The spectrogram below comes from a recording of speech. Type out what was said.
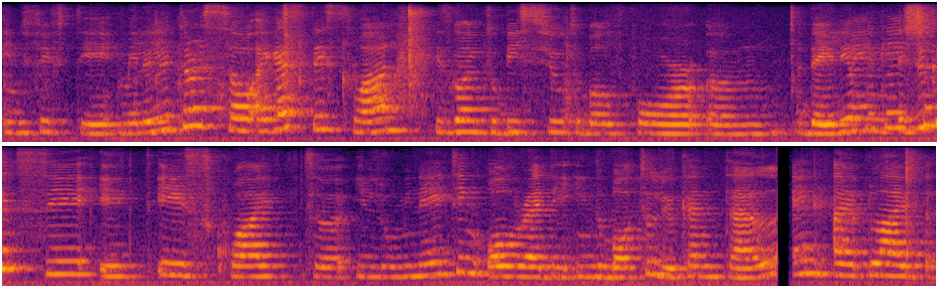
in 50 milliliters so I guess this one is going to be suitable for um, daily application. As you can see it is quite uh, illuminating already in the bottle you can tell and I applied a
